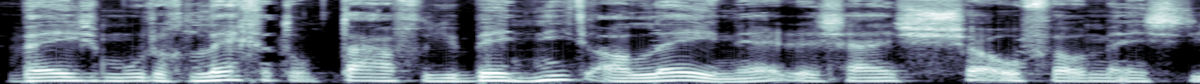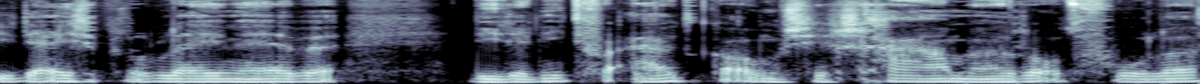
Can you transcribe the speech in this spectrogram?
Wees moedig, leg het op tafel. Je bent niet alleen. Hè. Er zijn zoveel mensen die deze problemen hebben, die er niet voor uitkomen, zich schamen, rot voelen.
